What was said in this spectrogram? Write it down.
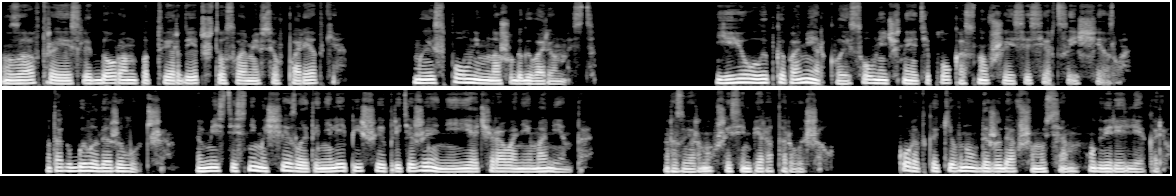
Завтра, если Доран подтвердит, что с вами все в порядке, мы исполним нашу договоренность. Ее улыбка померкла, и солнечное тепло, коснувшееся сердца, исчезло. Но так было даже лучше. Вместе с ним исчезло это нелепейшее притяжение и очарование момента. Развернувшись, император вышел, коротко кивнув дожидавшемуся у дверей лекарю.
